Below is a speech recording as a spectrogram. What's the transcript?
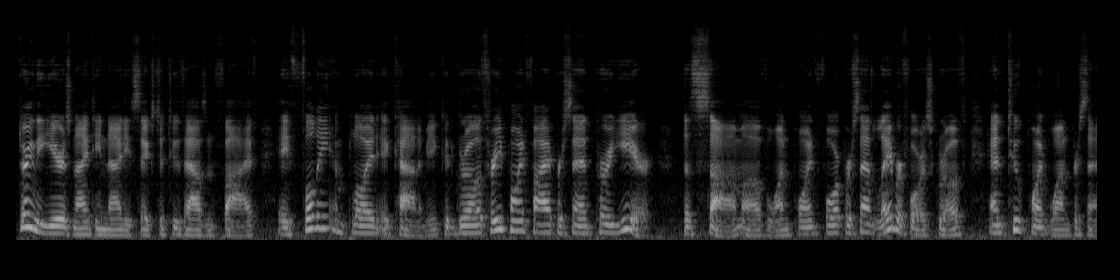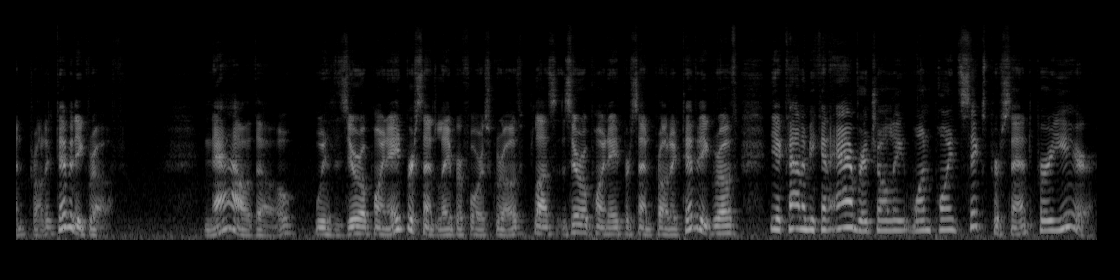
During the years 1996 to 2005, a fully employed economy could grow 3.5% per year, the sum of 1.4% labor force growth and 2.1% productivity growth. Now, though, with 0.8% labor force growth plus 0.8% productivity growth, the economy can average only 1.6% per year.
